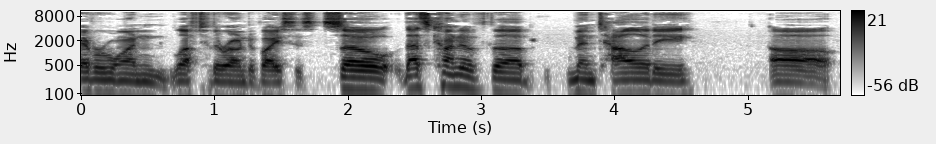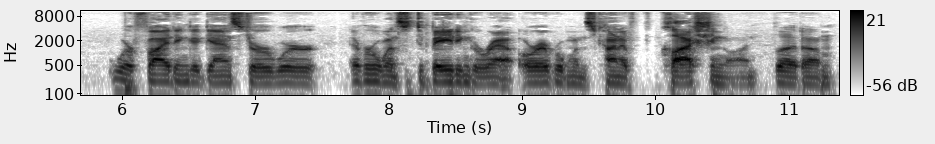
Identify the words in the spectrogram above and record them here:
everyone left to their own devices. So that's kind of the mentality uh, we're fighting against, or we're everyone's debating around, or everyone's kind of clashing on. But um,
